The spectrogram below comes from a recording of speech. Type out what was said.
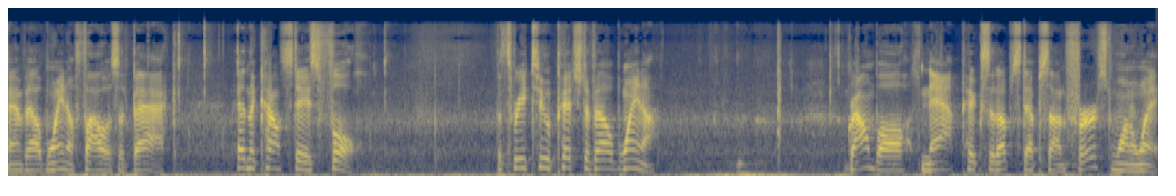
And Valbuena follows it back, and the count stays full. The 3 2 pitch to Valbuena. Ground ball, Knapp picks it up, steps on first, one away.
